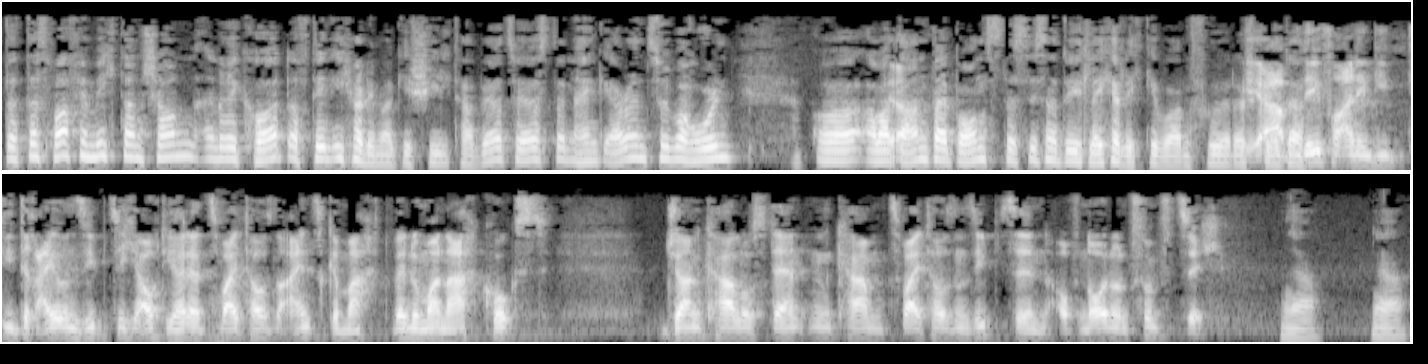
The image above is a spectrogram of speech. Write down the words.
das, war für mich dann schon ein Rekord, auf den ich halt immer geschielt habe. Ja, zuerst den Hank Aaron zu überholen, äh, aber Ja. dann bei Bonds, das ist natürlich lächerlich geworden früher oder Ja, später. nee, vor allen Dingen die, die 73 auch, die hat er 2001 gemacht. Wenn du mal nachguckst, Giancarlo Stanton kam 2017 auf 59. Ja, ja.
